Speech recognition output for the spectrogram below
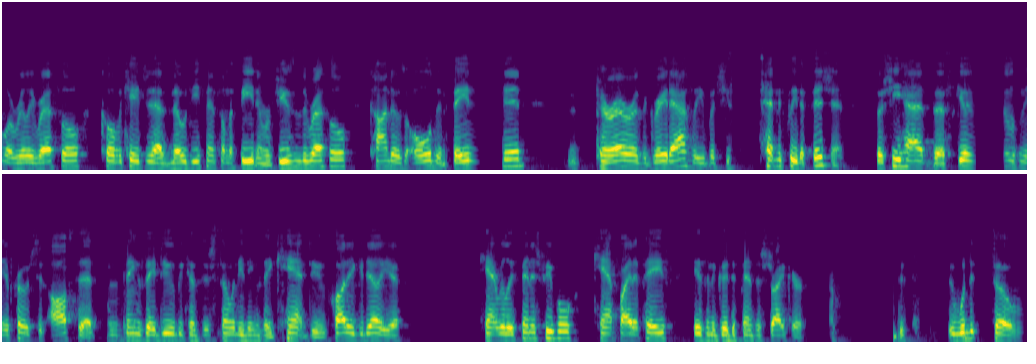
or really wrestle. Kowalkiewicz has no defense on the feet and refuses to wrestle. Kondo's old and faded. Pereira is a great athlete, but she's technically deficient. So she had the skills and the approach that offsets the things they do because there's so many things they can't do. Claudia Gadelha can't really finish people, can't fight at pace, isn't a good defensive striker. So,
